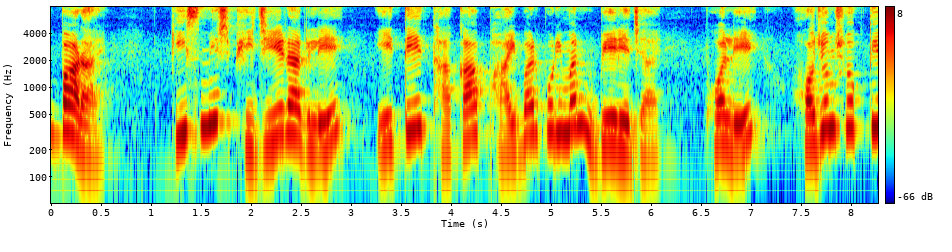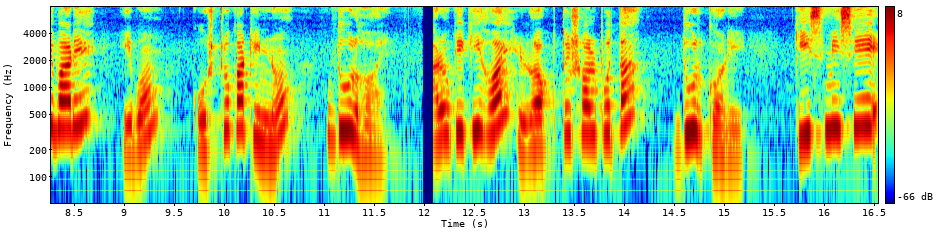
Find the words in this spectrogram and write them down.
বাড়ায়। কিশমিশ ভিজিয়ে রাখলে এতে থাকা ফাইবার পরিমাণ বেড়ে যায়, ফলে হজম শক্তি বাড়ে এবং কোষ্ঠকাঠিন্য দূর হয়। আরও কী কী হয়? রক্ত স্বল্পতা দূর করে। কিশমিশে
